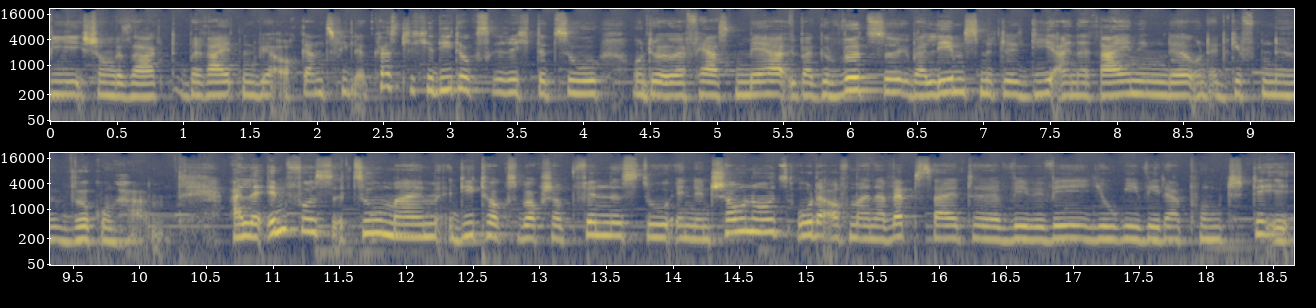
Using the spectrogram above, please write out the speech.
wie schon gesagt, bereiten wir auch ganz viele köstliche Detox-Gerichte zu und du erfährst mehr über Gewürze, über Lebensmittel, die eine reinigende und entgiftende Wirkung haben. Alle Infos zu meinem Detox-Workshop findest du in den Show Notes oder auf meiner Webseite www.yogiveda.de.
